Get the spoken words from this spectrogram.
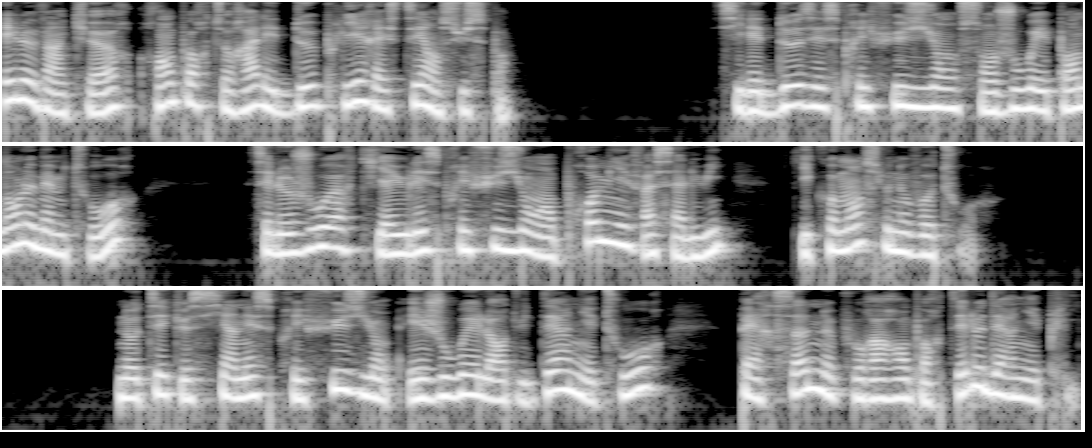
et le vainqueur remportera les deux plis restés en suspens. Si les deux esprits fusion sont joués pendant le même tour, c'est le joueur qui a eu l'esprit fusion en premier face à lui qui commence le nouveau tour. Notez que si un esprit fusion est joué lors du dernier tour, personne ne pourra remporter le dernier pli.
